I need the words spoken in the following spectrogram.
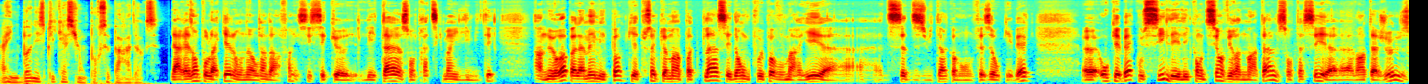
a une bonne explication pour ce paradoxe. La raison pour laquelle on a autant d'enfants ici, c'est que les terres sont pratiquement illimitées. En Europe, à la même époque, il n'y a tout simplement pas de place et donc vous ne pouvez pas vous marier à 17-18 ans comme on le faisait au Québec. Euh, au Québec aussi, les, conditions environnementales sont assez euh, avantageuses.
